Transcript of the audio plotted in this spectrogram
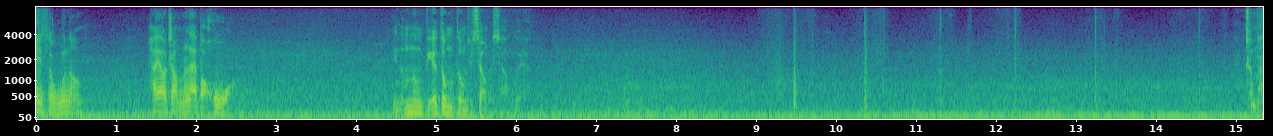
弟子无能，还要掌门来保护我。你能不能别动不动就向我下跪啊？掌门，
